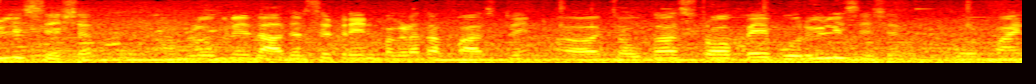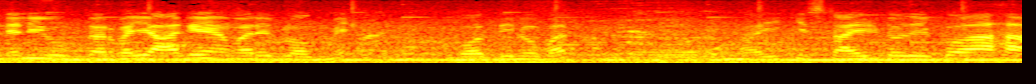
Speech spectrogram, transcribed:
बोरीवली स्टेशन। हम लोग ने दादर से ट्रेन पकड़ा था फास्ट ट्रेन। चौथा स्टॉप है बोरीवली स्टेशन। और फाइनली ओमकार भाई आ गए हमारे ब्लॉग में बहुत दिनों बाद। और भाई की स्टाइल तो देखो आहा।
